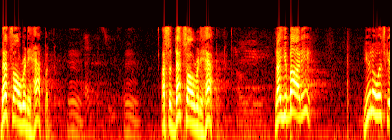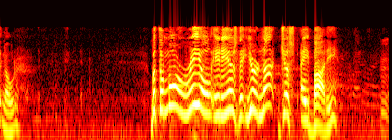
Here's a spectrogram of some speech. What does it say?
That's already happened. I said, that's already happened. Now, your body, you know it's getting older. But the more real it is that you're not just a body, Mm.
